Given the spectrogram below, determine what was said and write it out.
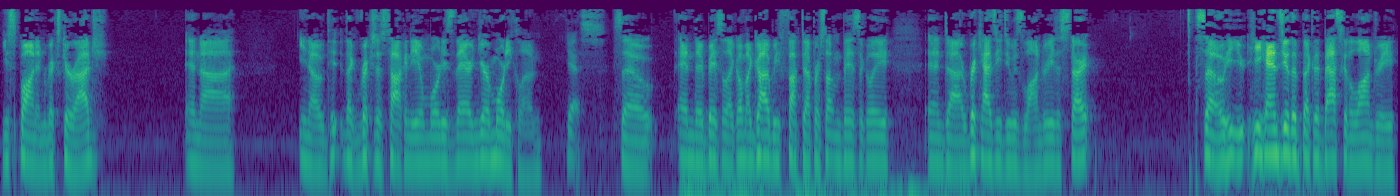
you spawn in Rick's garage and, uh, you know, like Rick's just talking to you, and Morty's there and you're a Morty clone. Yes. So, and they're basically like, oh my god, we fucked up or something basically. And, uh, Rick has you do his laundry to start. So he, he hands you the, like the basket of laundry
